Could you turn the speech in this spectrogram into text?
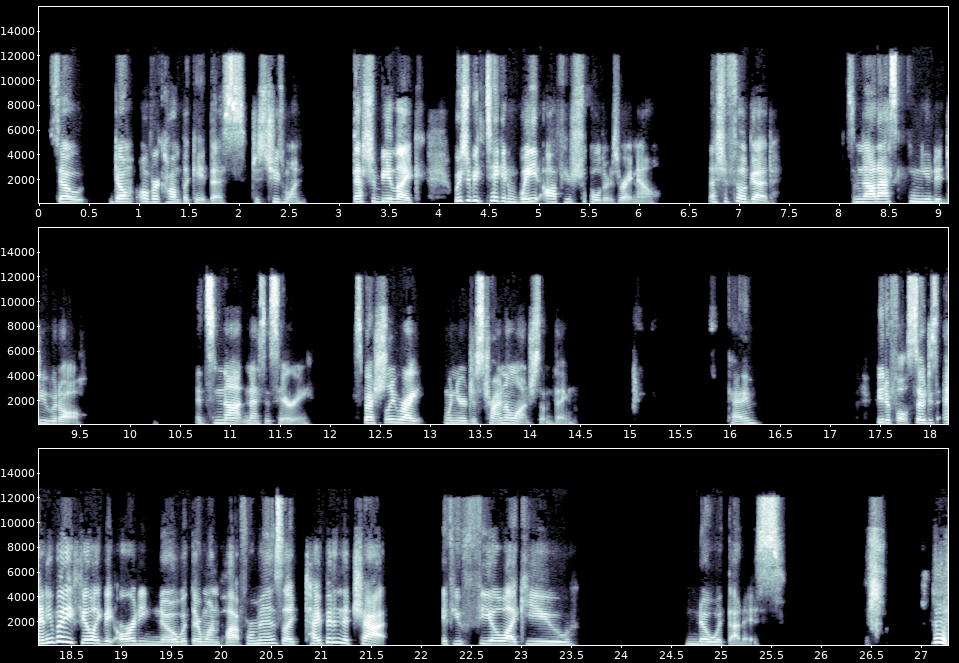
So don't overcomplicate this. Just choose one. That should be like, we should be taking weight off your shoulders right now. That should feel good. So I'm not asking you to do it all. It's not necessary, especially right when you're just trying to launch something. Okay. Beautiful. So does anybody feel like they already know what their one platform is? Like type it in the chat if you feel like you know what that is. Hmm.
